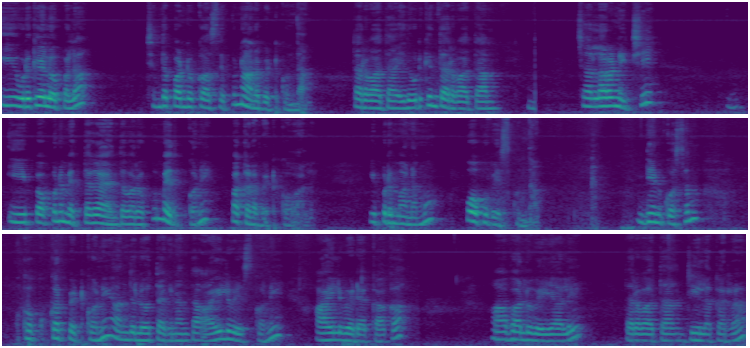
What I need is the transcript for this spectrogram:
ఈ ఉడికే లోపల చింతపండు కాసేపు నానబెట్టుకుందాం. తర్వాత ఇది ఉడికిన తర్వాత చల్లరనిచ్చి ఈ పప్పును మెత్తగా అయ్యేంతవరకు మెదుపుకొని పక్కన పెట్టుకోవాలి. ఇప్పుడు మనము పోపు వేసుకుందాం. దీనికోసం ఒక కుక్కర్ పెట్టుకొని అందులో తగినంత ఆయిల్ వేసుకొని ఆయిల్ వేడాక ఆవాలు వేయాలి. తర్వాత జీలకర్ర.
